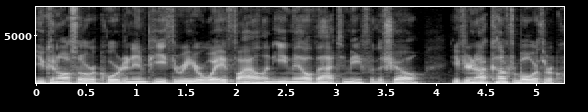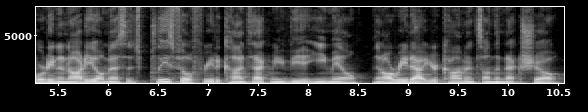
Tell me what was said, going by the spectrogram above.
You can also record an MP3 or WAV file and email that to me for the show. If you're not comfortable with recording an audio message, please feel free to contact me via email and I'll read out your comments on the next show.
